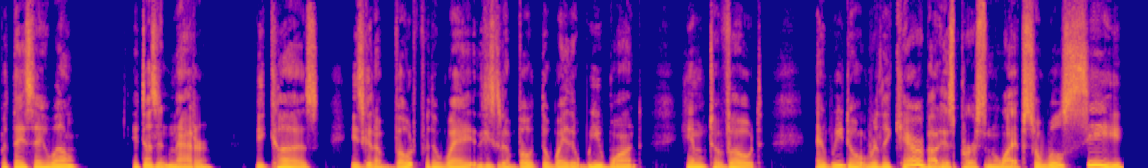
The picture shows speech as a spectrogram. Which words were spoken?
But they say, Well, it doesn't matter because he's going to vote for the way he's going to vote the way that we want him to vote and we don't really care about his personal life. So we'll see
